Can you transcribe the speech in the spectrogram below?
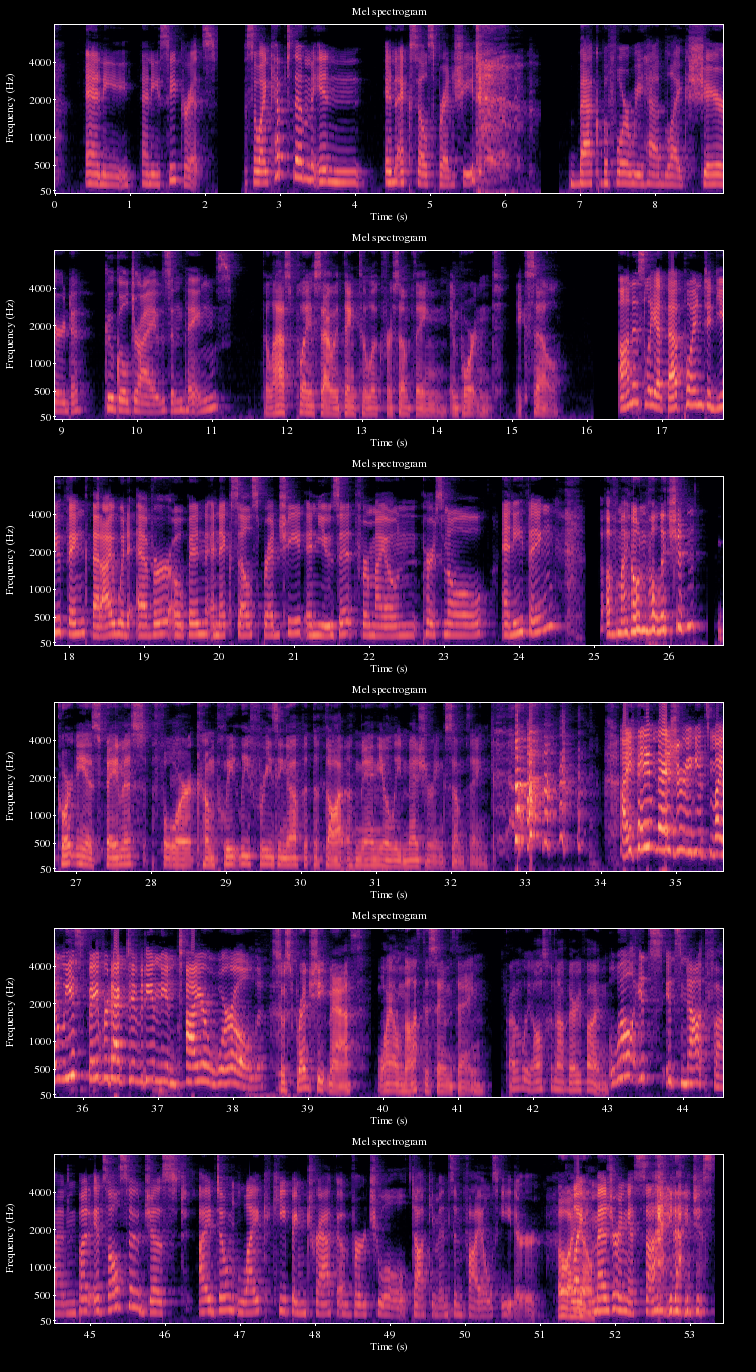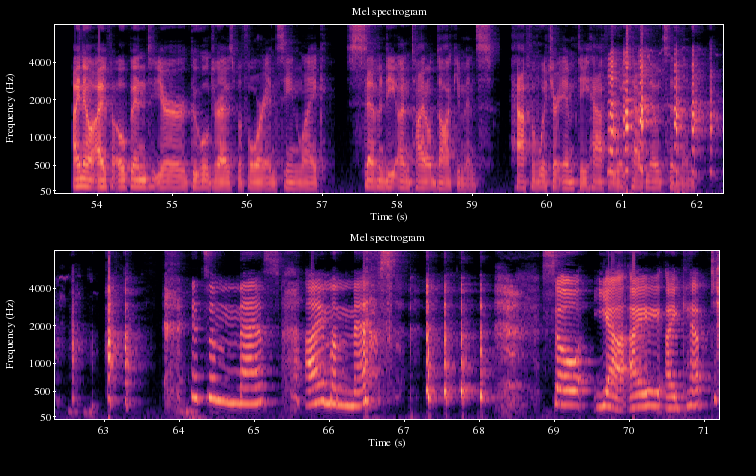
any any secrets. So I kept them in an Excel spreadsheet back before we had like shared Google Drives and things. The last place I would think to look for something important, Excel. Honestly, at that point, did you think that I would ever open an Excel spreadsheet and use it for my own personal anything of my own volition? Courtney is famous for completely freezing up at the thought of manually measuring something. I hate measuring. It's my least favorite activity in the entire world. So, spreadsheet math, while not the same thing, Probably also not very fun. Well, it's it's not fun, but it's also just I don't like keeping track of virtual documents and files either. Oh, I like know. measuring aside, I just I know I've opened your Google Drives before and seen like 70 untitled documents, half of which are empty, half of which have notes in them. it's a mess. I'm a mess. so, yeah, I I kept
